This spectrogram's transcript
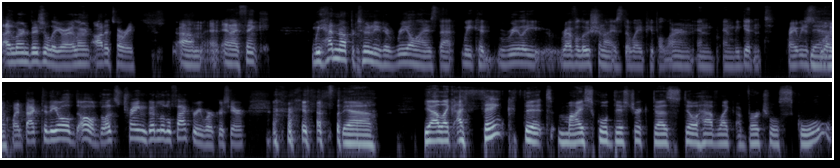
I learn visually or I learn auditory. Um, and, and I think we had an hmm. opportunity to realize that we could really revolutionize the way people learn and and we didn't right we just yeah. like went back to the old oh let's train good little factory workers here right? the- yeah yeah, like I think that my school district does still have like a virtual school,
